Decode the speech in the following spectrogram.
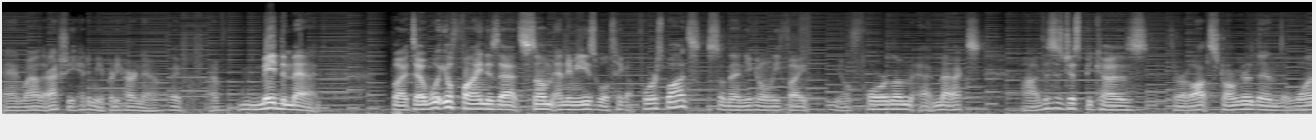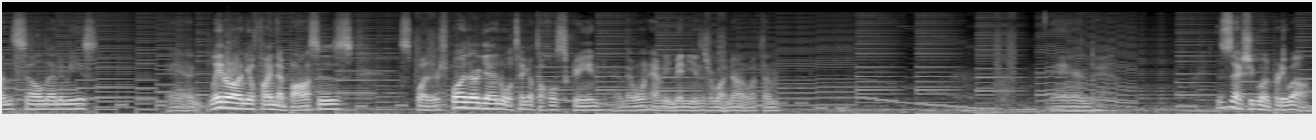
And wow, they're actually hitting me pretty hard now. They've, I've made them mad. But uh, what you'll find is that some enemies will take up four spots, so then you can only fight, you know, four of them at max. Uh, this is just because they're a lot stronger than the one-celled enemies. And later on, you'll find that bosses, spoiler, spoiler again, will take up the whole screen, and they won't have any minions or whatnot with them. And this is actually going pretty well.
